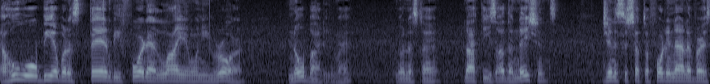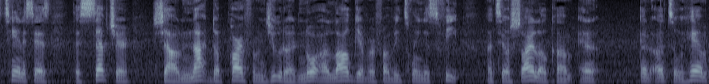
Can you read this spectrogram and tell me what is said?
And who will be able to stand before that lion when he roar? Nobody, man. You understand? Not these other nations. Genesis chapter 49 and verse 10, it says, The scepter shall not depart from Judah, nor a lawgiver from between his feet, until Shiloh come, and and unto him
